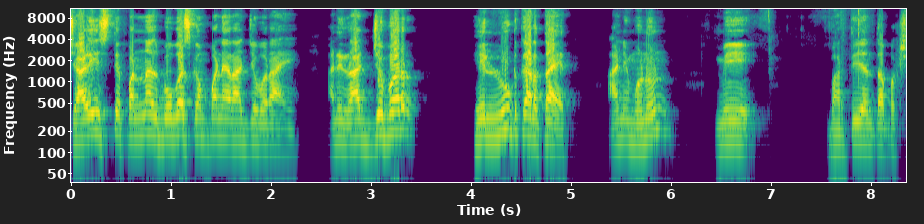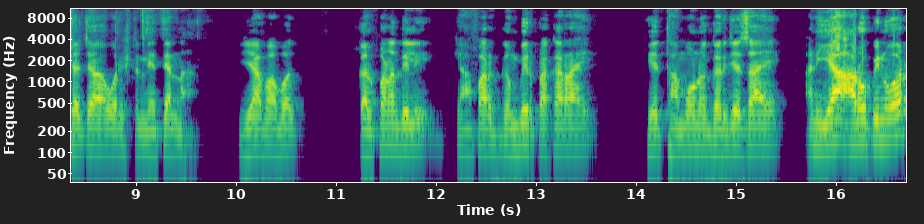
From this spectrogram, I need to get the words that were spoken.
चाळीस ते पन्नास बोगस कंपन्या राज्यभर आहे. आणि राज्यभर हे लूट करतायत. आणि म्हणून मी भारतीय जनता पक्षाच्या वरिष्ठ नेत्यांना याबाबत कल्पना दिली की हा फार गंभीर प्रकार आहे. हे थांबवणं गरजेचं आहे आणि या आरोपींवर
